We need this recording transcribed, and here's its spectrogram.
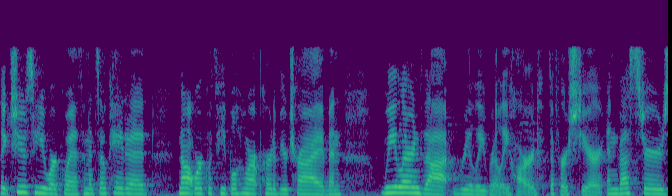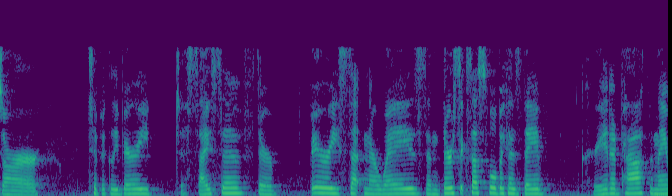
like choose who you work with and it's okay to not work with people who aren't part of your tribe and we learned that really really hard the first year investors are typically very decisive they're very set in their ways and they're successful because they've created path and they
